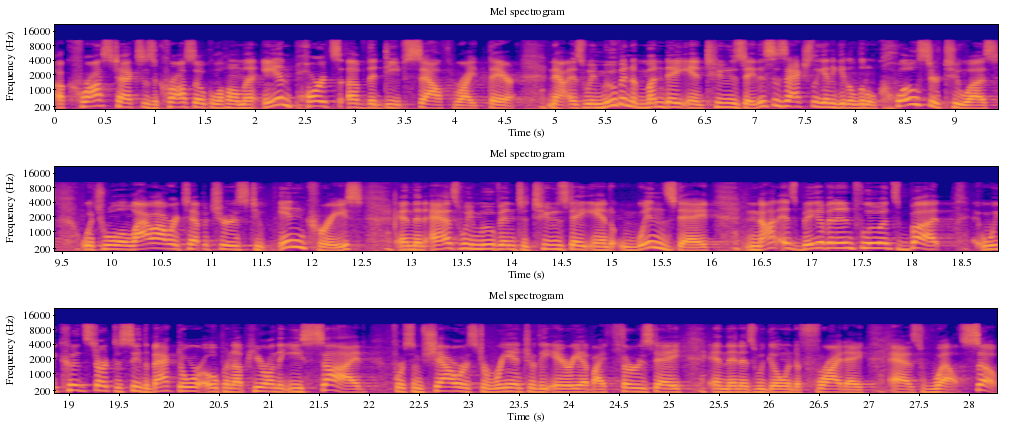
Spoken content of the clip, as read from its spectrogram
across Texas, across Oklahoma, and parts of the deep south right there. Now, as we move into Monday and Tuesday, this is actually going to get a little closer to us, which will allow our temperatures to increase. And then as we move into Tuesday and Wednesday, not as big of an influence, but we could start to see the back door open up here on the east side for some showers to re-enter the area by Thursday and then as we go into Friday as well. So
